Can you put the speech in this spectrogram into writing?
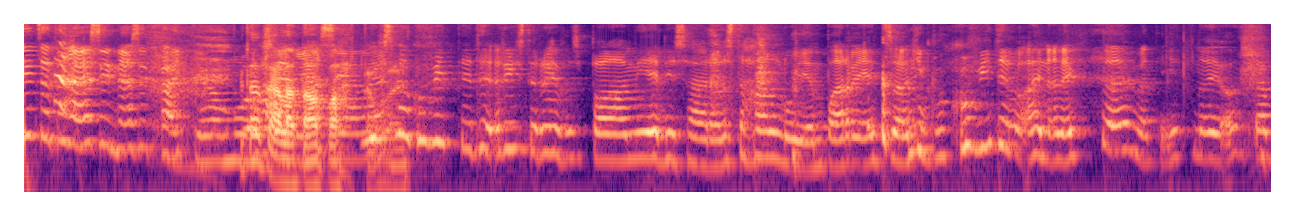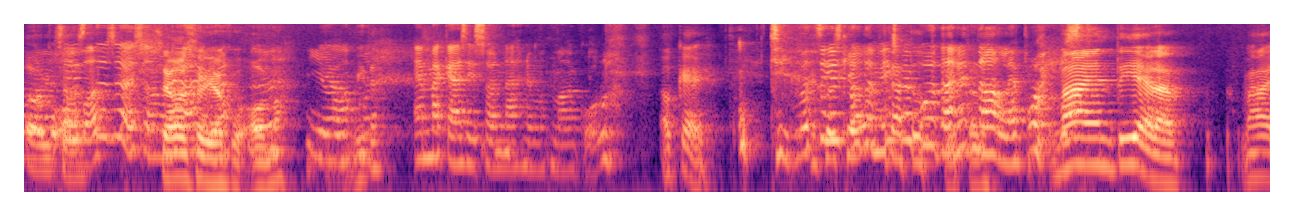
Sitten se tulee sinne ja sitten kaikki on muuta. Mitä täällä tapahtuu? Jos mä kuvittelin, että Risto Reipas palaa mielisairaalasta hallujen pari, että se on niinku kuvitellut aina ne, no en mä tiedä, no joo, Onko olla se- oma. Se ollut Se on sun joku oma. Joo, Mitä? en mäkään siis ole nähnyt, mutta mä oon kuullut. Okei. Mutta siis tota, miksi Mitä me puhutaan nyt tätä? Nallepuista? Mä en tiedä. mä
